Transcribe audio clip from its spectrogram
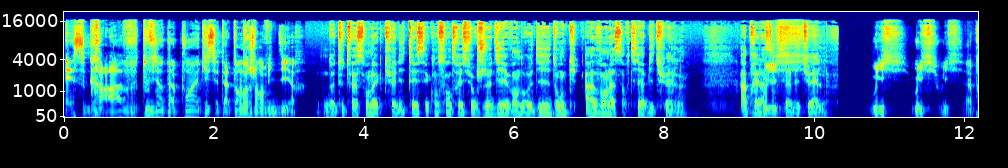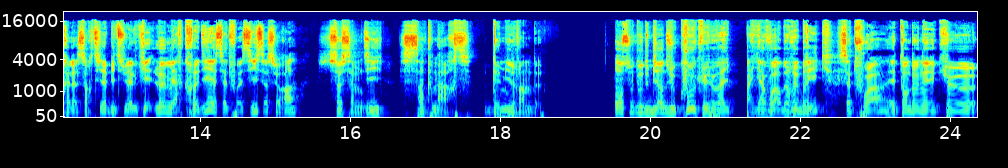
est-ce grave? Tout vient à point à qui sait attendre, j'ai envie de dire. De toute façon, l'actualité s'est concentrée sur jeudi et vendredi, donc avant la sortie habituelle. Après la sortie habituelle. Oui, oui, oui. Après la sortie habituelle, qui est le mercredi, et cette fois-ci, ça sera ce samedi 5 mars 2022. On se doute bien du coup qu'il va pas y avoir de rubrique cette fois, étant donné que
